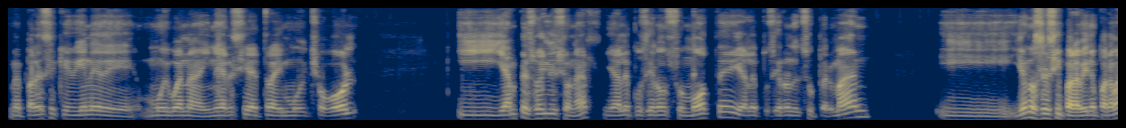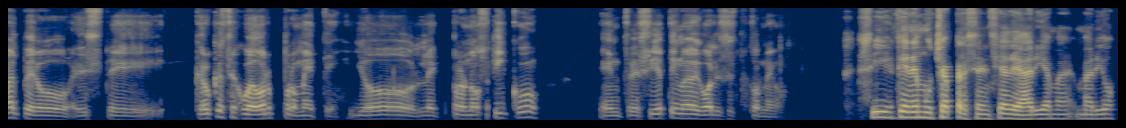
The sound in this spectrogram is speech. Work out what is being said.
me parece que viene de muy buena inercia, trae mucho gol y ya empezó a ilusionar, ya le pusieron su mote, ya le pusieron el Superman, y yo no sé si para bien o para mal, pero este, creo que este jugador promete. Yo le pronostico entre 7 y 9 goles este torneo. Sí, tiene mucha presencia de área, Mario,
